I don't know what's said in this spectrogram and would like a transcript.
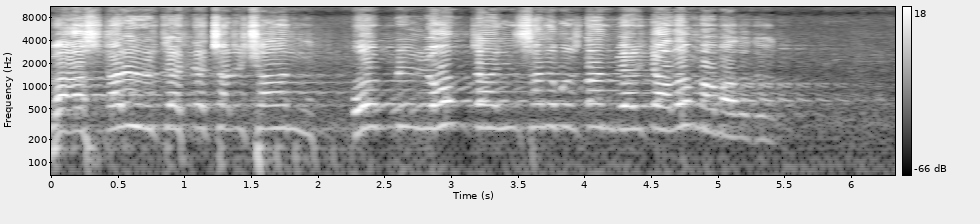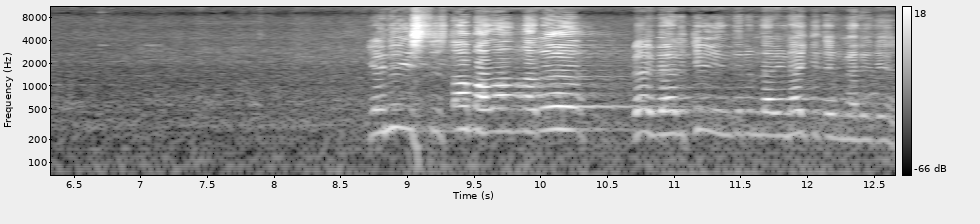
ve asgari ücretle çalışan 10 milyonca insanımızdan vergi alınmamalıdır. Yeni istihdam alanları ve vergi indirimlerine gidilmelidir.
